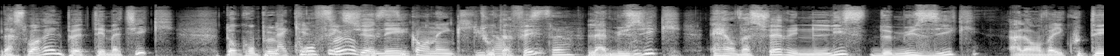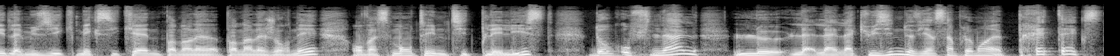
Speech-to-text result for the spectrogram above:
La soirée, elle peut être thématique. Donc on peut La confectionner aussi qu'on inclut tout à fait. ça. La musique, et on va se faire une liste de musique. Alors on va écouter de la musique mexicaine pendant la pendant la journée. On va se monter une petite playlist. Donc au final, le la, la, la cuisine devient simplement un prétexte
